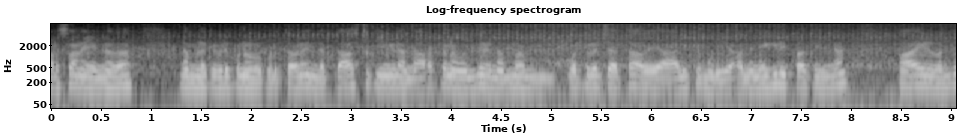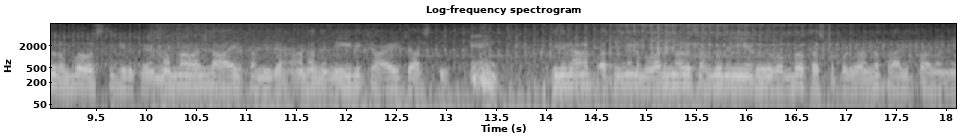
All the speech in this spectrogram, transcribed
அரசாங்கம் என்ன தான் நம்மளுக்கு விழிப்புணர்வு கொடுத்தாலும் இந்த பிளாஸ்டிக்குங்கிற அந்த அரக்கனை வந்து நம்ம ஒத்துழைச்சா தான் அதை அழிக்க முடியும். அந்த நெகிழி பார்த்திங்கன்னா ஆயில் வந்து ரொம்ப வருஷத்துக்கு இருக்குது நம்ம வந்து ஆயில் கம்மி தான். ஆனால் அந்த நெகிழிக்கு ஆயில் ஜாஸ்தி. இதனால் பார்த்திங்கன்னா நம்ம வருங்கால சந்ததியினர் ரொம்ப கஷ்டப்படுவாங்க பாதிப்பாவாங்க.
